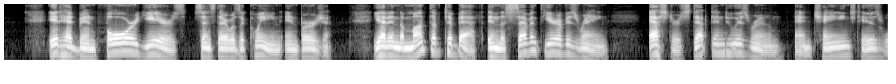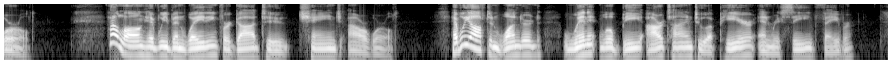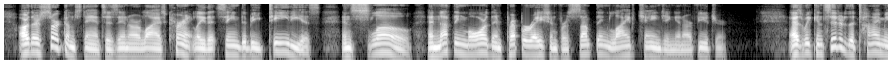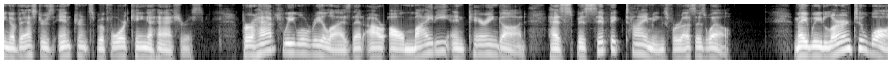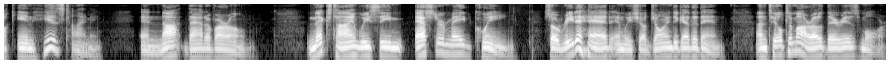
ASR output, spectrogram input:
It had been four years since there was a queen in Persia. Yet in the month of Tebeth, in the seventh year of his reign, Esther stepped into his room and changed his world. How long have we been waiting for God to change our world? Have we often wondered when it will be our time to appear and receive favor? Are there circumstances in our lives currently that seem to be tedious and slow and nothing more than preparation for something life changing in our future? As we consider the timing of Esther's entrance before King Ahasuerus, perhaps we will realize that our almighty and caring God has specific timings for us as well. May we learn to walk in His timing and not that of our own. Next time we see Esther made queen. So read ahead and we shall join together then. Until tomorrow, there is more.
